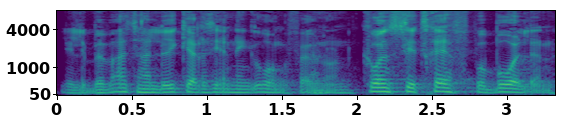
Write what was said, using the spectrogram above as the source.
Lille han lyckades än en gång få någon konstig träff på bollen.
